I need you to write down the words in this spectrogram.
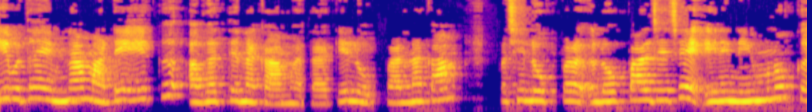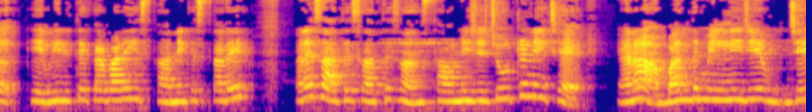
એ બધા એમના માટે એક અગત્યના કામ હતા કે લોકપાલના કામ, પછી લોકપાલ જે છે એની નિમણૂક કેવી રીતે કરવાની, સ્થાનિક સ્તરે અને સાથે સાથે સંસ્થાઓની જે ચૂંટણી છે, એના બંધ મિલની જે જે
